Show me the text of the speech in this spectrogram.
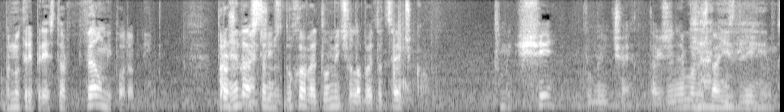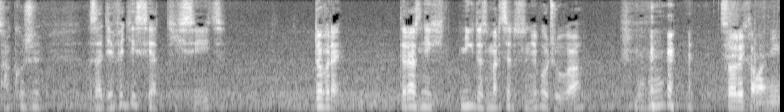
vnútri priestor veľmi podobný. A Trošku nedáš sem menší. vzduchové tlmiče, lebo je to C. Či? Tlmiče. Takže nemôžeš ani neviem, zdvihnúť. Akože za 90 tisíc... Dobre, teraz nech nikto z Mercedesu nepočúva. Mhm. Sorry, chalani.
